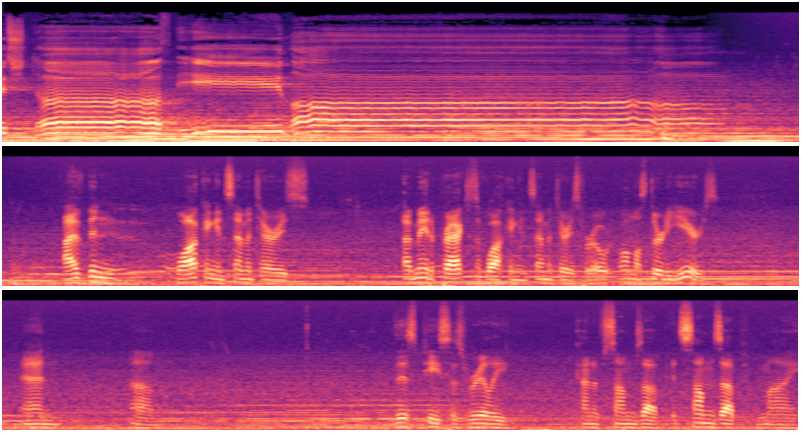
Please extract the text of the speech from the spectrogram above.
which doth. I've been walking in cemeteries. I've made a practice of walking in cemeteries for almost 30 years. And um, this piece is really kind of sums up, it sums up my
